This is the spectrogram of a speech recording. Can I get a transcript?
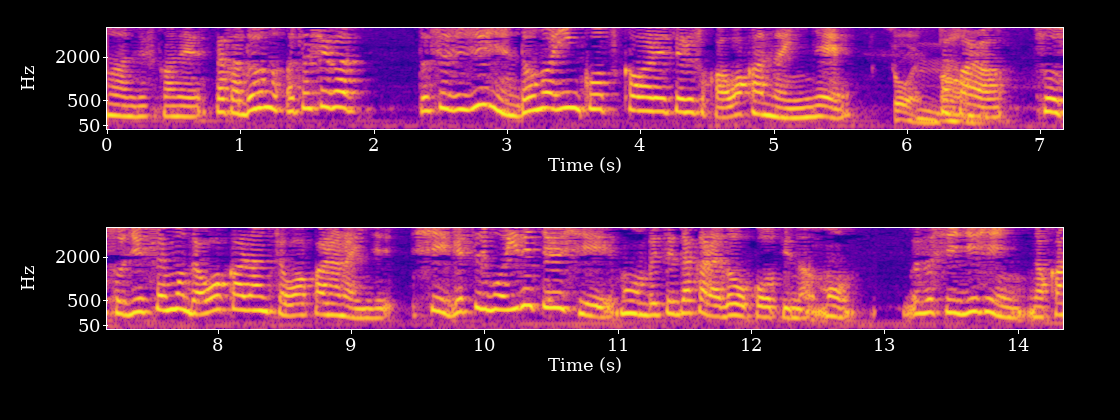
なんですかね。だからどの、私が、私自身どのインクを使われてるとかわかんないんで、そうや。だから、そうそう、実際問題は分からんっちゃ分からないんで、し、別にもう入れてるし、もう別にだからどうこうっていうのはもう、私自身の考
